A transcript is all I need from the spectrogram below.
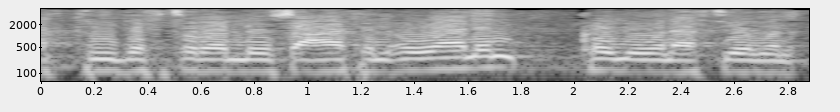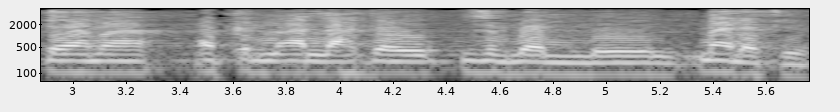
ኣብቲ ዘፍጥረሉ ሰዓትን እዋንን ከምኡውን ኣብቲ ዮም ኣልቅያማ ኣብ ቅድሚ ኣላ ደው ዝብለሉን ማለት እዩ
